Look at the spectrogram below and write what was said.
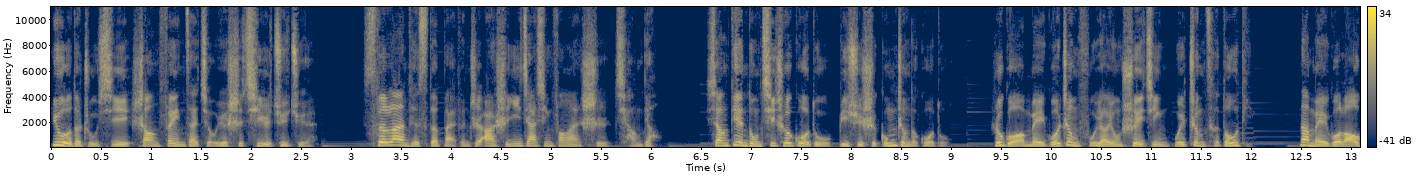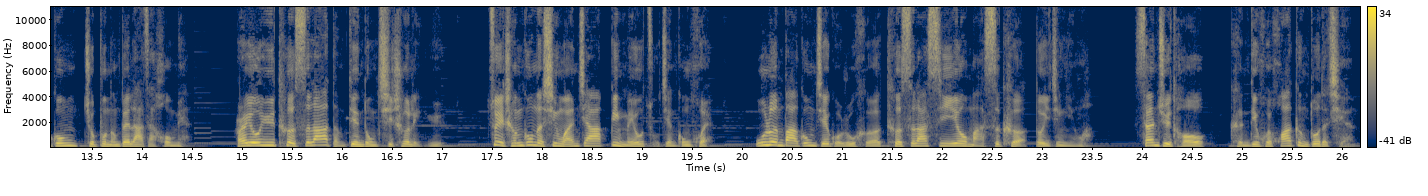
u o 的主席 Sean Fain 在九月十七日拒绝 Stellantis 的百分之二十一加薪方案时强调，向电动汽车过渡必须是公正的过渡。如果美国政府要用税金为政策兜底，那美国劳工就不能被落在后面。而由于特斯拉等电动汽车领域最成功的新玩家并没有组建工会。无论罢工结果如何，特斯拉 CEO 马斯克都已经赢了。三巨头肯定会花更多的钱，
